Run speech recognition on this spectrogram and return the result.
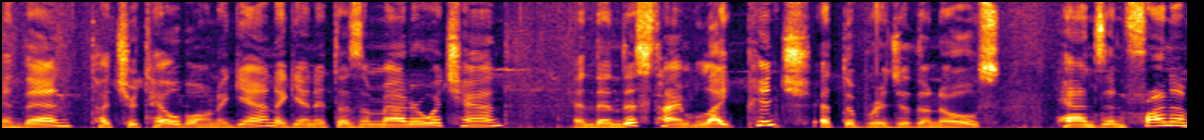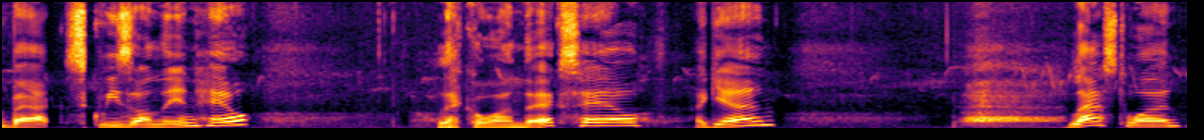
And then touch your tailbone again. Again, it doesn't matter which hand. And then this time, light pinch at the bridge of the nose. Hands in front and back. Squeeze on the inhale. Let go on the exhale. Again. Last one.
